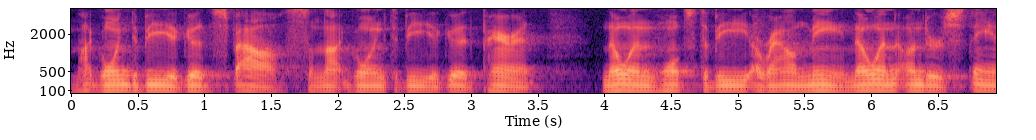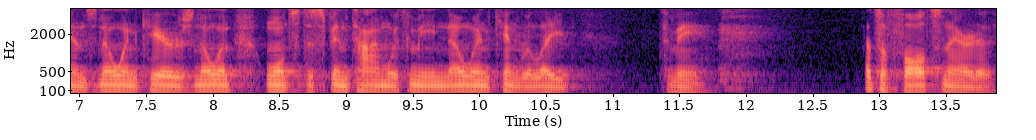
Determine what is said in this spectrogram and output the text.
I'm not going to be a good spouse. I'm not going to be a good parent. No one wants to be around me. No one understands. No one cares. No one wants to spend time with me. No one can relate to me. That's a false narrative.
